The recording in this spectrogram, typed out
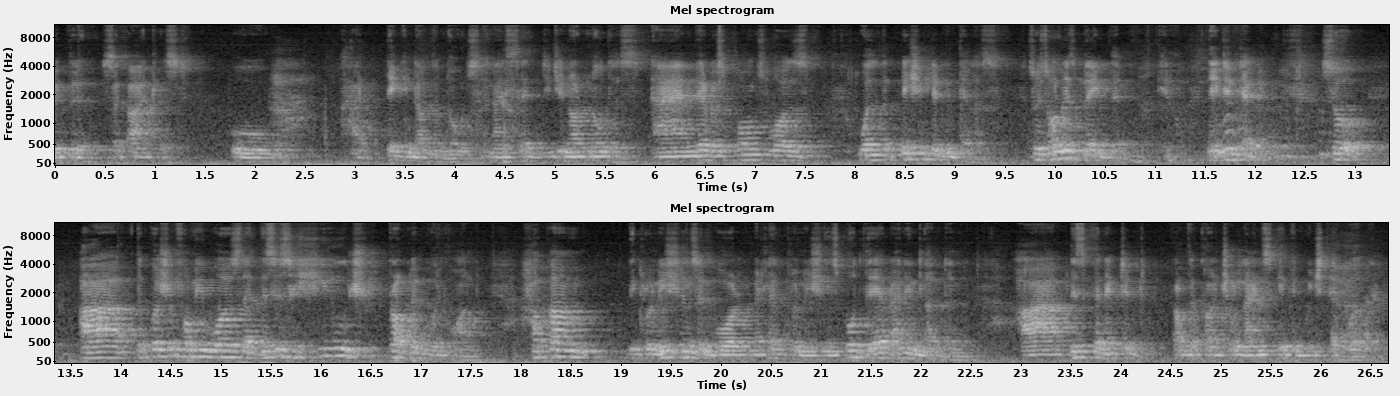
with the psychiatrist who had taken down the notes and I said, did you not know this? And their response was, well, the patient didn't tell us. So it's always blame them, you know, they didn't tell him. So uh, the question for me was that this is a huge problem going on. How come the clinicians involved, mental health clinicians, both there and in London, are disconnected from the cultural landscape in which they work.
